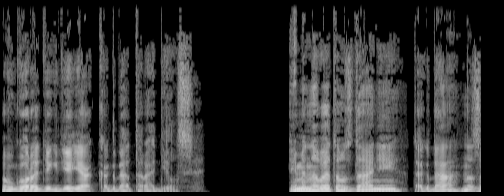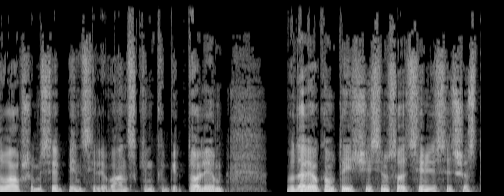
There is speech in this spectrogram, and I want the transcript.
в городе, где я когда-то родился. Именно в этом здании, тогда называвшемся Пенсильванским Капитолием, в далеком 1776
